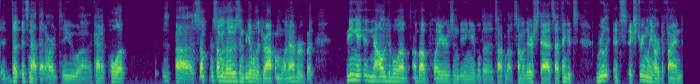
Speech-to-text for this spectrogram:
it, it's not that hard to uh, kind of pull up uh, some some of those and be able to drop them whenever. But being knowledgeable about players and being able to talk about some of their stats, I think it's really it's extremely hard to find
